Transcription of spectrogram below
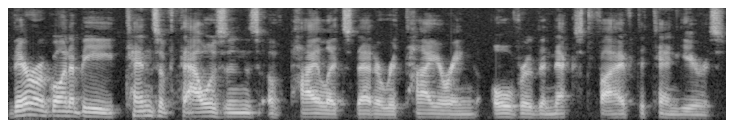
There are going to be tens of thousands of pilots that are retiring over the next five to 10 years.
